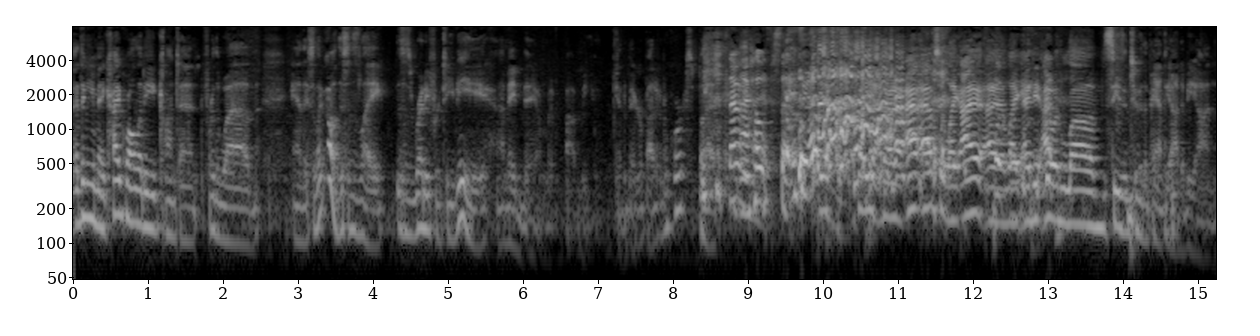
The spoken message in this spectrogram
I think you make high quality content for the web, and they say like, oh, this is like this is ready for TV. I made. you know, probably get a bigger budget, of course, but. That would I be hope nice. so. but yeah, no, no, I, absolutely. Like I, I like I, I would love season two of the Pantheon to be on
